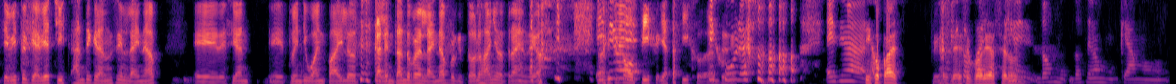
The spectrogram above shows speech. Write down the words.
sí he visto que había chistes. Antes que le anuncien el line-up, eh, decían eh, 21 Pilots calentando para el line-up porque todos los años lo traen, digamos. Encima, como fijo, ya está fijo. te juro, encima... Fijo. Sí. Ese, podría ser un. dos, temas que amo.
